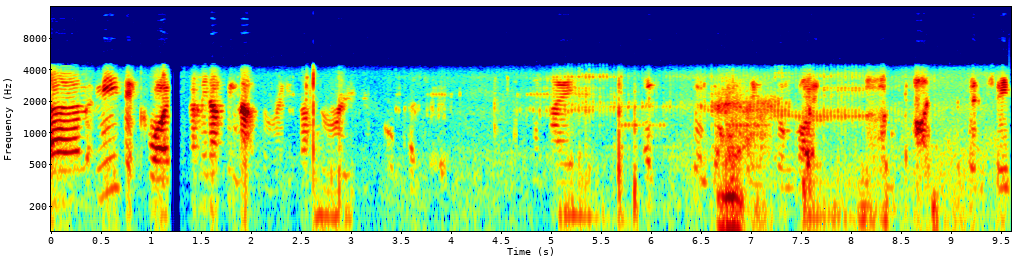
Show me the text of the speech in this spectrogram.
Um, music wise, I mean, I think that's a really, that's a really difficult question. I, I think songwriting, um, essentially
